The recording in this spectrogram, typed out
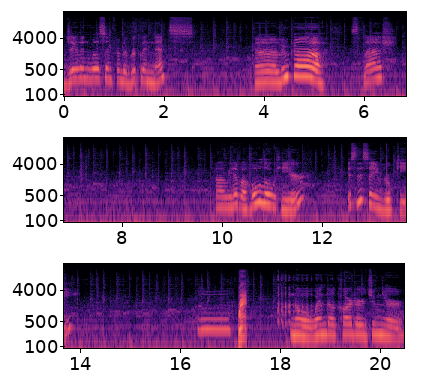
Jalen Wilson from the Brooklyn Nets. Uh, Luka! Splash. Uh, we have a holo here. Is this a rookie? Uh, no, Wendell Carter Jr.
